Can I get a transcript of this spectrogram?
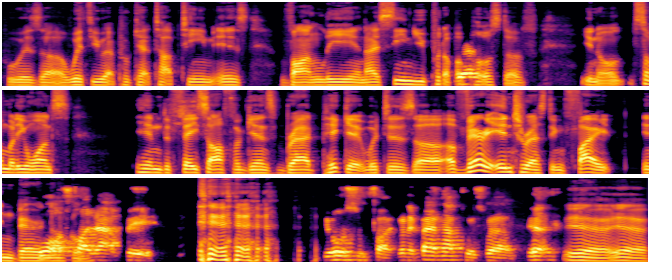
who is uh, with you at Phuket Top Team is Vaughan Lee. And I seen you put up a yeah. post of, you know, somebody wants him to face off against Brad Pickett, which is uh, a very interesting fight in bare what knuckle. Fight that? the awesome fight when it bare knuckle as well. Yeah. Yeah, yeah.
